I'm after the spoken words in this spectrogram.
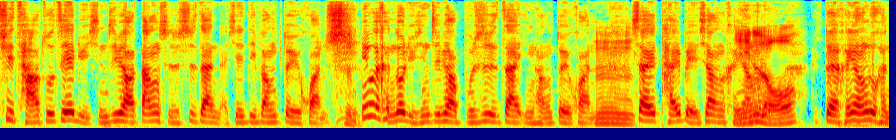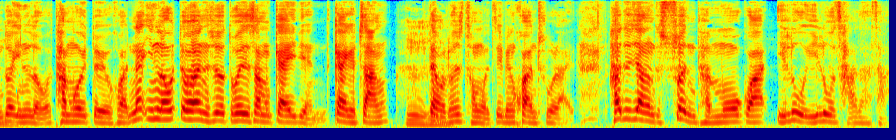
去查出这些旅行支票当时是在哪些地方兑换？是因为很多旅行支票不是在银行兑换，嗯，在台北像衡阳路，对，衡阳路很多银楼他们会兑换。那银楼兑换的时候都会在上面盖一点，盖个章，嗯，但我都是从我这边换出来的。他就这样子顺藤摸瓜，一路一路查查查，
